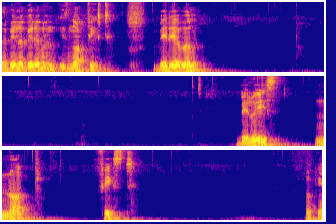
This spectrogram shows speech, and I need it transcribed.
the value variable is not fixed variable value is not fixed okay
